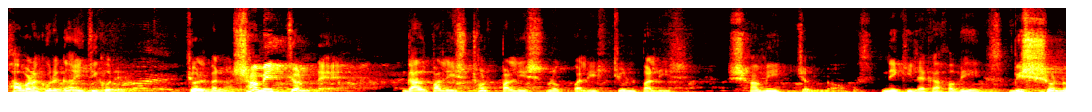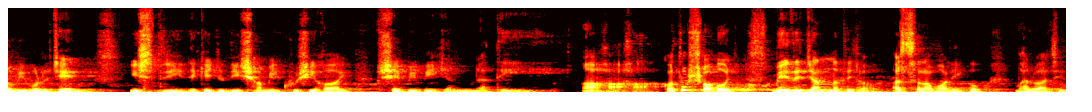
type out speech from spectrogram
ফাবড়া করে গাঁইতি করে। চলবে না। স্বামীর জন্যে। গাল পালিশ, ঠোঁট পালিশ, নখ পালিশ, চুল পালিশ, স্বামীর জন্য। নেকি লেখা হবে বিশ্ব নবী বলেছেন, স্ত্রী দেখে যদি স্বামী খুশি হয়, সে বিবি জান্নাতি। আহা হা কত সহজ। মেয়েদের জান্নাতে যাও। আসসালামু আলাইকুম। ভালো আছেন?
